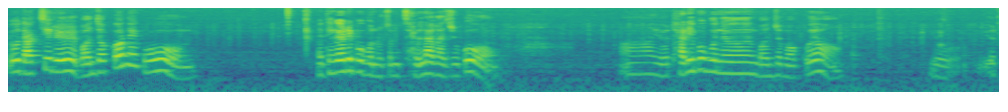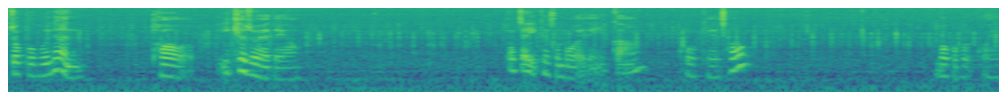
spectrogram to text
요 낙지를 먼저 꺼내고 대가리 부분을 좀 잘라가지고 아, 요 다리 부분은 먼저 먹고요. 요 요쪽 부분은 더 익혀줘야 돼요. 바짝 익혀서 먹어야 되니까 그렇게 해서 먹어볼 거예요.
